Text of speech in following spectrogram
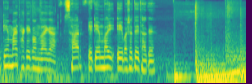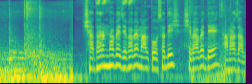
এটিএম ভাই থাকে কোন জায়গা? স্যার এটিএম ভাই এই বাসাতেই থাকে। সাধারণভাবে যেভাবে মাল পৌঁছা দিস সেভাবে দে আমরা যাব।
